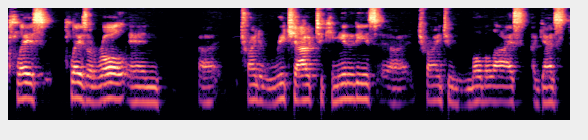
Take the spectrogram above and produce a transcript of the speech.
plays plays a role in trying to reach out to communities, uh, trying to mobilize against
